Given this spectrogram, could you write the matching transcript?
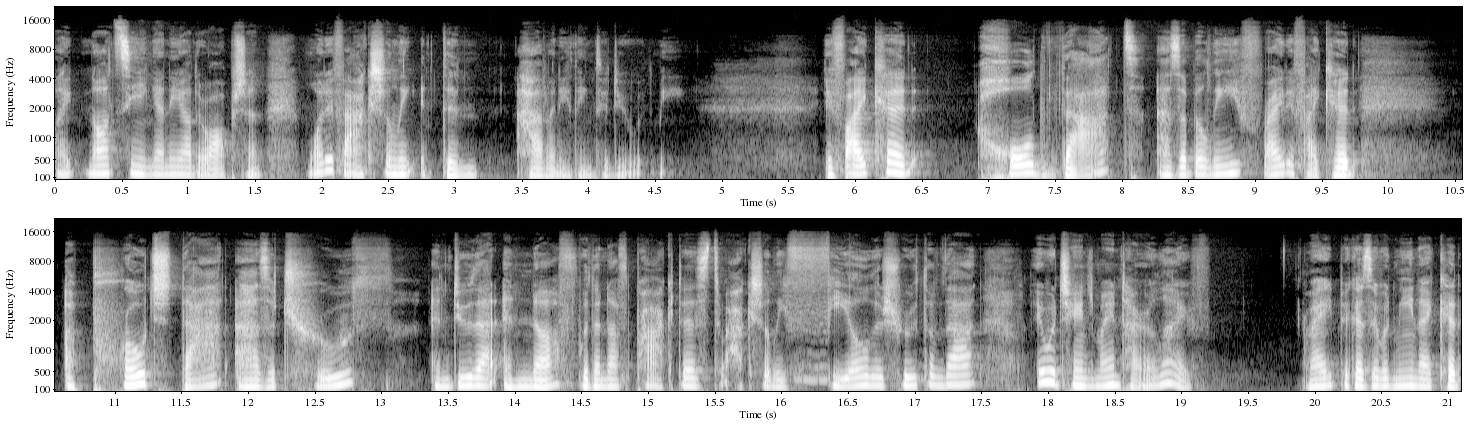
Like not seeing any other option. What if actually it didn't have anything to do with me? If I could hold that as a belief, right? If I could approach that as a truth and do that enough with enough practice to actually feel the truth of that, it would change my entire life, right? Because it would mean I could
